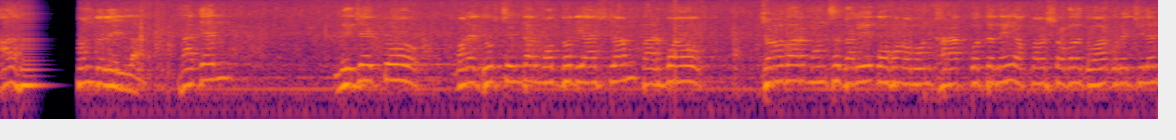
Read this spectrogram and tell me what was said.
আলহামদুলিল্লাহ। থাকেন। নিজে একটু মানে দুশ্চিন্তার মধ্য দিয়ে আসলাম, তারপরেও জনতার মঞ্চে দাঁড়িয়ে কখনো মন খারাপ করতে নেই। আপনারা সকলে দোয়া করেছিলেন,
